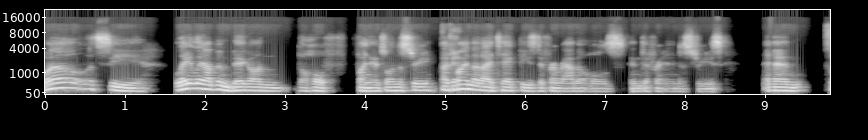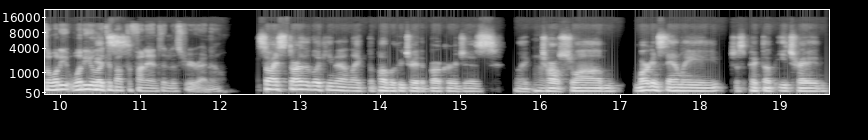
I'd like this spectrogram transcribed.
Well, let's see. Lately, I've been big on the whole financial industry. Okay. I find that I take these different rabbit holes in different industries. And So what do you what do you like about the finance industry right now? so I started looking at like the publicly traded brokerages, like Mhm. Charles Schwab, Morgan Stanley just picked up E Trade.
